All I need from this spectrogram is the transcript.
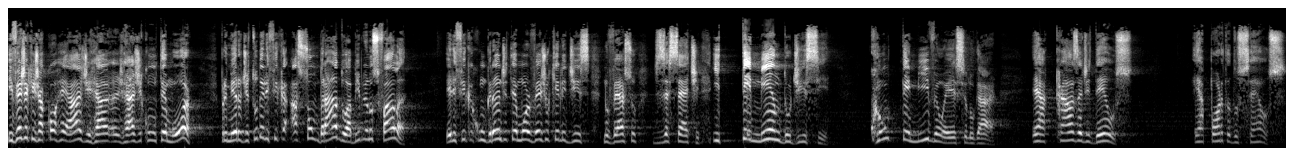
E veja que Jacó reage, reage com um temor. Primeiro de tudo, ele fica assombrado, a Bíblia nos fala. Ele fica com grande temor. Veja o que ele diz no verso 17: E temendo, disse: Quão temível é esse lugar! É a casa de Deus, é a porta dos céus.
